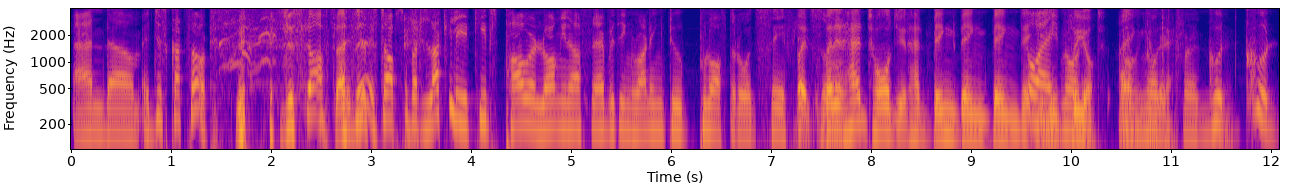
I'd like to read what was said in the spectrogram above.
and um, it just cuts out. it just stops. That's it it. just stops. But luckily, it keeps power long enough for everything running to pull off the road safely. But so but it had told you it had bing bing bing that oh, you I need fuel. it. I Oh, ignored okay. it for a good good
